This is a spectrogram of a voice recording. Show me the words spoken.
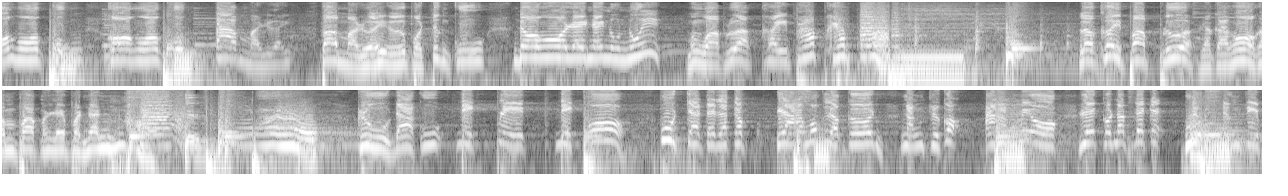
องอกุ้งกองอกุ้งตามมาเรื่อยตามมาเรื่อยเออพอตึ้งกูดองอะไรในหนูนุ้ยมึงว่าเพื่อใครพรับครับแล้วเคยพับเปลือแล้วก็ง่คำพับมันเลยปะนั้นครูด่ากูเด็กเปรตเด็กโง่พูดจาแต่ละกับ ลามกเหลือเกิน หนังสือก็อ่านไม่ออก เลขก็นับได้แค่หนึ่งถึงสิบ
